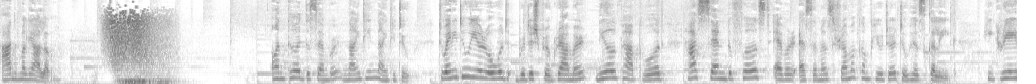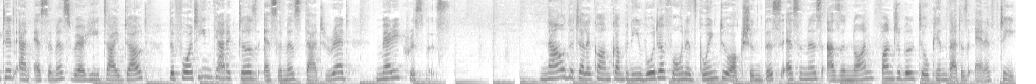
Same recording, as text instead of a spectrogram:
and Malayalam. On 3rd December 1992, 22 year old British programmer Neil Papworth has sent the first ever SMS from a computer to his colleague. He created an SMS where he typed out the 14 characters SMS that read Merry Christmas. Now, the telecom company Vodafone is going to auction this SMS as a non fungible token that is NFT.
